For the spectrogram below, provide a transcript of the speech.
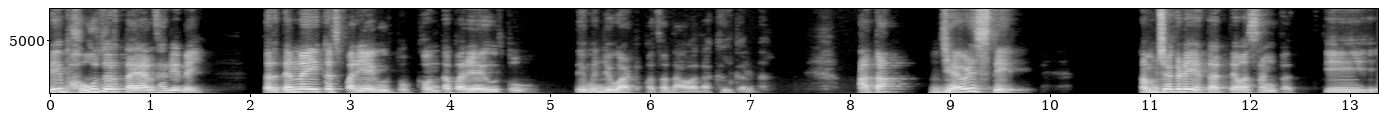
ते भाऊ जर तयार झाले नाही तर त्यांना एकच पर्याय उरतो. कोणता पर्याय उरतो? ते म्हणजे वाटपाचा दावा दाखल करणं. आता ज्यावेळेस ते आमच्याकडे येतात तेव्हा सांगतात की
